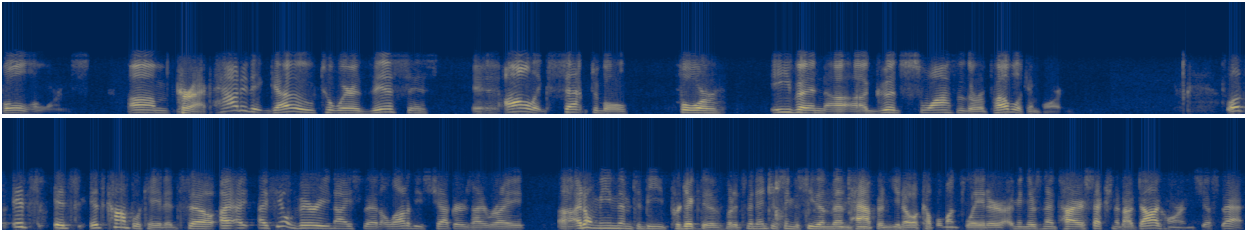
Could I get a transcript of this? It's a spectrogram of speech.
bullhorns. Um, Correct. How did it go to where this is, is all acceptable for even a, a good swath of the Republican Party? Well, it's it's it's complicated. So I, I I feel very nice that a lot of these chapters I write uh, I don't mean them to be predictive, but it's been interesting to see them then happen, you know, a couple months later. I mean, there's an entire section about dog horns, just that.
